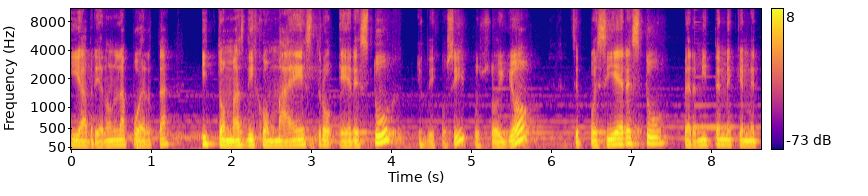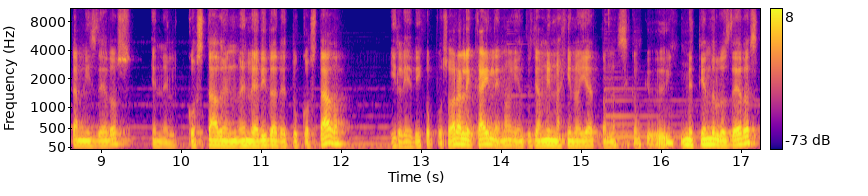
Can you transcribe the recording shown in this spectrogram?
y abrieron la puerta y Tomás dijo, maestro, ¿eres tú? Y dijo, sí, pues soy yo. Pues si eres tú, permíteme que meta mis dedos en el costado, en, la herida de tu costado. Y le dijo, pues órale, caile, ¿no? Y entonces ya me imagino ya Tomás así como que metiendo los dedos.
